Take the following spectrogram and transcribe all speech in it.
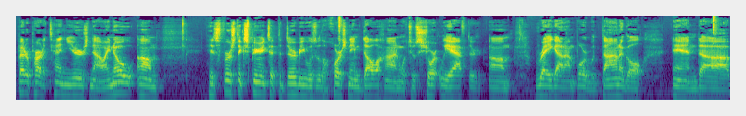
better part of ten years now. I know. Um, his first experience at the Derby was with a horse named Dullahan, which was shortly after um, Ray got on board with Donegal. And uh,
